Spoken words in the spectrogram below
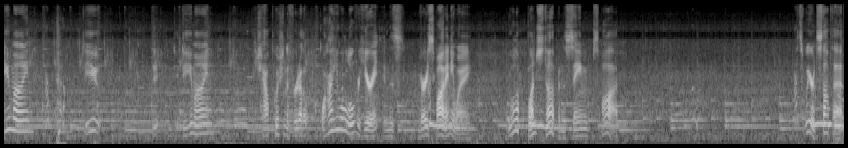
Do you mind? Do you... Do, do you mind? Chao pushing the fruit out of the... Why are you all over here in this very spot anyway? You all are bunched up in the same spot. It's weird, stop that.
